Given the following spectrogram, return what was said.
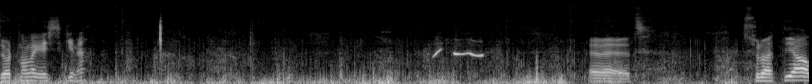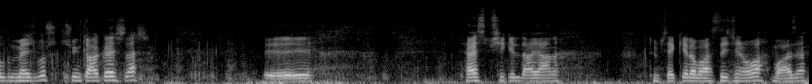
Biz 4 nala geçtik yine. Evet. Süratliye aldım mecbur. Çünkü arkadaşlar eee, ters bir şekilde ayağını tümsek yere bastığı için ova bazen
